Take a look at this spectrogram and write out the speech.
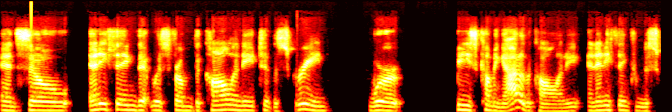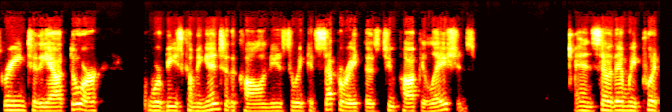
And so anything that was from the colony to the screen were bees coming out of the colony, and anything from the screen to the outdoor were bees coming into the colony, And so we could separate those two populations. And so then we put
